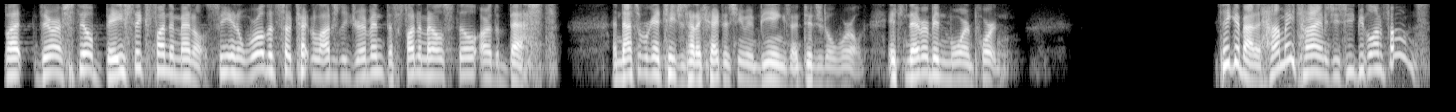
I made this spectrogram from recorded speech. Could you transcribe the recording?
But there are still basic fundamentals. See, in a world that's so technologically driven, the fundamentals still are the best. And that's what we're going to teach us how to connect as human beings in a digital world. It's never been more important. Think about it. How many times do you see people on phones?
